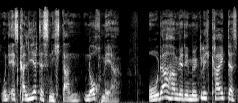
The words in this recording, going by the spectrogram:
Und eskaliert es nicht dann noch mehr? Oder haben wir die Möglichkeit, dass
